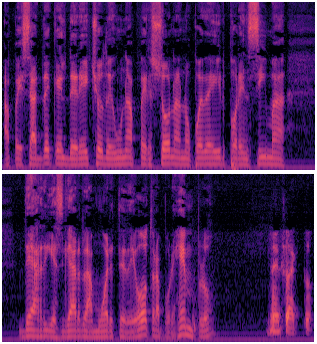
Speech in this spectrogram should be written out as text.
a pesar de que el derecho de una persona no puede ir por encima de arriesgar la muerte de otra, por ejemplo. Exacto.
